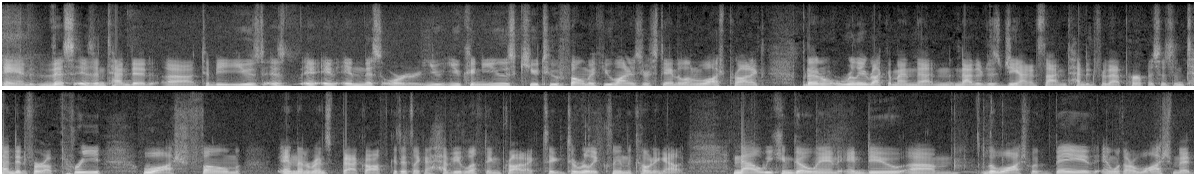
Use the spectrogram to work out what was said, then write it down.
And this is intended uh, to be used as in, in this order. You you can use Q2 foam if you want as your standalone wash product, but I don't really recommend that. And neither does Gyeon. It's not intended for that purpose. It's intended for a pre-wash foam and then rinse back off because it's like a heavy lifting product to, to really clean the coating out. Now we can go in and do um, the wash with Bathe and with our wash mitt.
